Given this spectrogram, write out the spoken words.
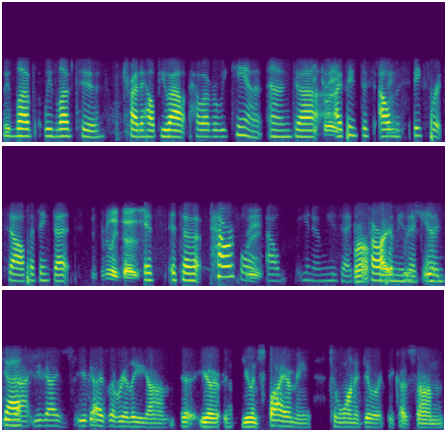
we'd love we'd love to try to help you out however we can and uh right. i think this album speaks for itself i think that It really does. it's it's a powerful Right. album you know music Well, powerful I music and you, uh guys, you guys, you guys are really, um, you you inspire me to want to do it because, um,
